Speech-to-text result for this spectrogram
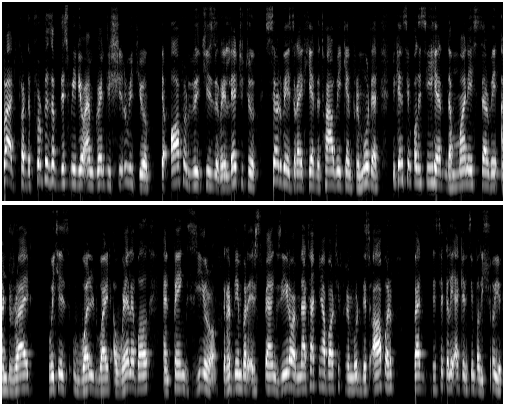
But for the purpose of this video i'm going to share with you the offer which is related to surveys right here that how we can promote it. You can simply see here the money survey android which is worldwide available and paying zero. Remember it's paying zero. I'm not talking about if promote this offer but basically I can simply show you.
